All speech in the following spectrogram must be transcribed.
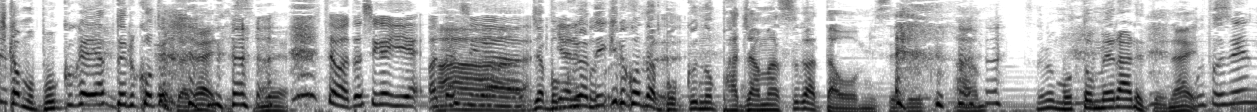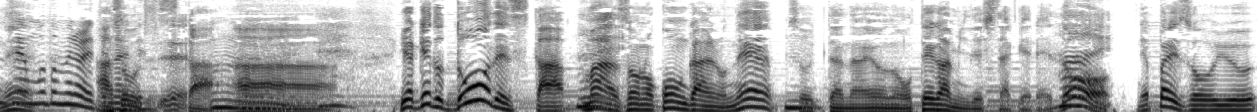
しかも僕がやってることじゃないですね。じゃあ私が言え、私あがーじゃあ僕ができることは僕のパジャマ姿を見せる。あそれを求められてないですよね。全然求められてないですあ、そうですか。うんあーいいやけどどうですか、いまあその今回のね、そういった内容のお手紙でしたけれど、はいやっぱりそういう、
